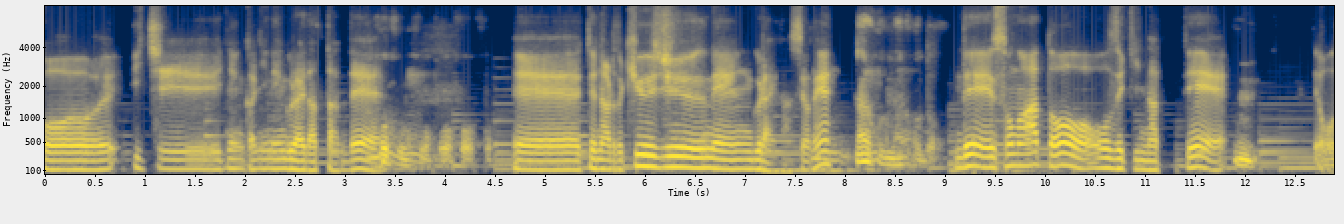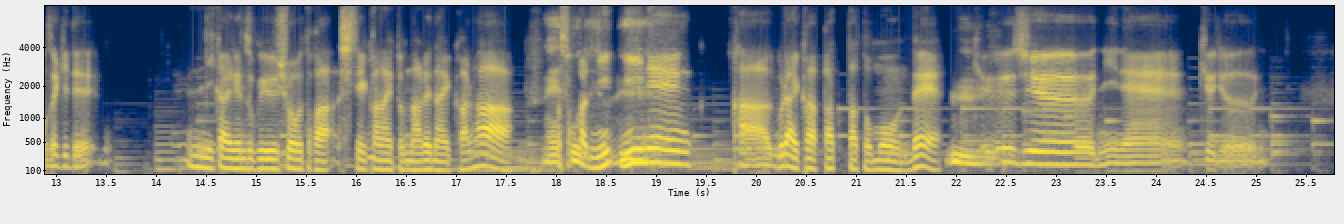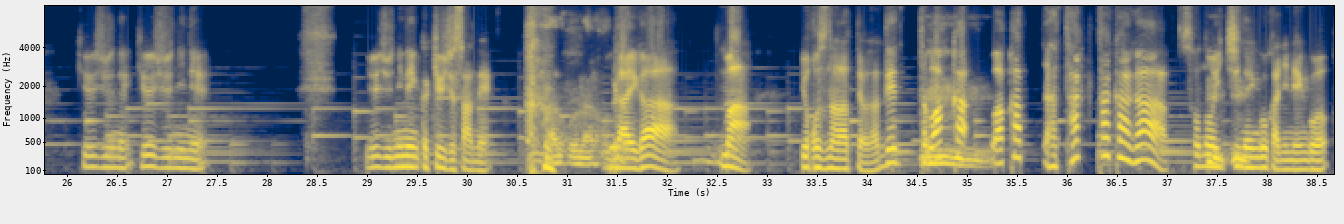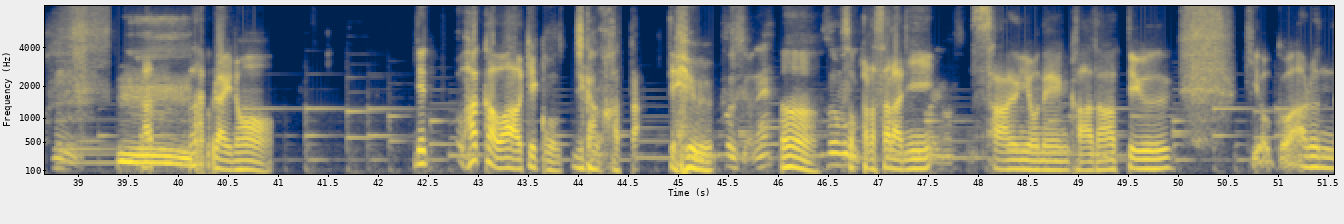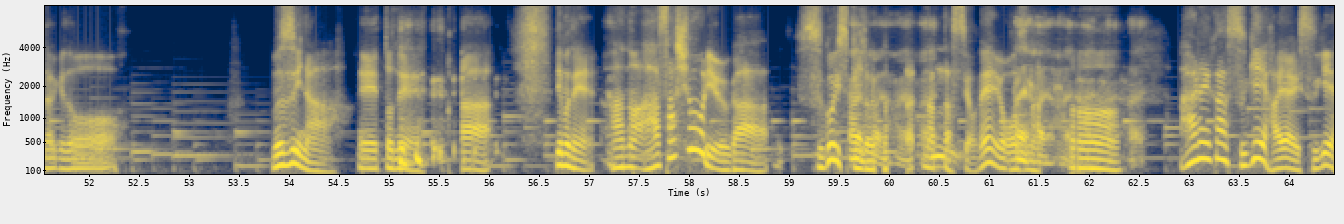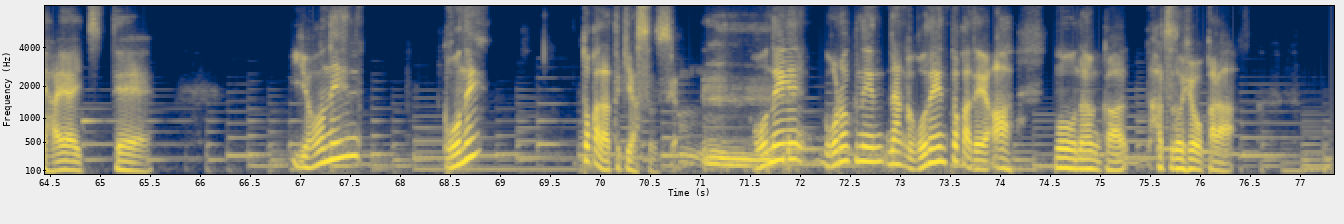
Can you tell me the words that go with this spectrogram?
校1年か2年ぐらいだったんでえーってなると90年ぐらいなんですよね。なるほど、なるほど。で、その後、大関になって、うん。で大関で2回連続優勝とかしていかないとなれないから、ね、そこから 2, 2年かぐらいかかったと思うんで、うん。92年、90、90年、92年、92年か93年なるほど、なるほど。ぐらいが、まあ、横綱だったような。で、た若うん若あたタカがその1年後か2年後うんうん。なぐらいの、で、若は結構時間かかったっていう、そうですよね。うん、そこからさらにわかります3、4年かなっていう記憶はあるんだけど、むずいな。えっ、とね、あでもね、あの、朝青龍がすごいスピードになった,、っすよね、横綱。あれがすげえ速い、すげえ速いっつって、4年、5年とかだった気がするんですよ。うん。5年、5、6年、なんか5年とかで、あもうなんか初土俵から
